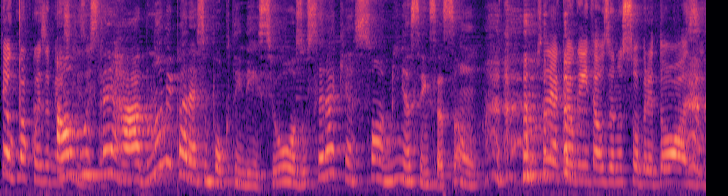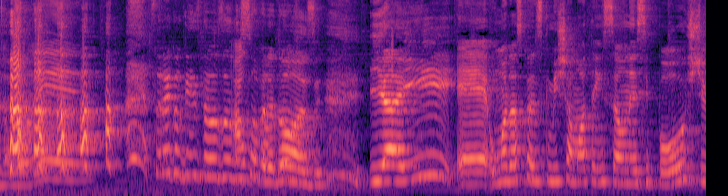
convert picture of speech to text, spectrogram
Tem alguma coisa meio Algo está esquisita. errado. Não me parece um pouco tendencioso? Será que é só a minha sensação? Será que alguém tá usando sobredose do rolê? Será que alguém está usando Alguma sobredose? E aí, é, uma das coisas que me chamou a atenção nesse post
